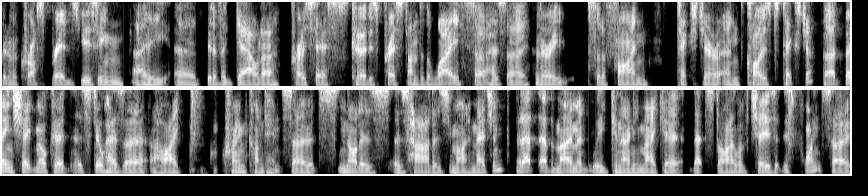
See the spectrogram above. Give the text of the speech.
bit of a crossbred using a, a bit of a Gouda process. Curd is pressed under the whey, so it has a, very sort of fine texture and closed texture. But being sheep milk, it, it still has a, a, high cream content, so it's not as, as hard as you might imagine. But at, at the moment, we can only make a, that style of cheese at this point. So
